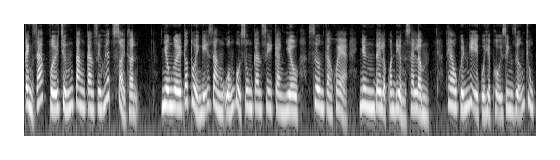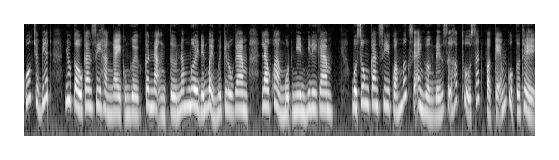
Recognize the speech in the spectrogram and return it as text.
cảnh giác với chứng tăng canxi huyết sỏi thận. Nhiều người cao tuổi nghĩ rằng uống bổ sung canxi càng nhiều, xương càng khỏe, nhưng đây là quan điểm sai lầm. Theo khuyến nghị của Hiệp hội Dinh dưỡng Trung Quốc cho biết, nhu cầu canxi hàng ngày của người có cân nặng từ 50 đến 70 kg là khoảng 1.000 mg. Bổ sung canxi quá mức sẽ ảnh hưởng đến sự hấp thụ sắt và kẽm của cơ thể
